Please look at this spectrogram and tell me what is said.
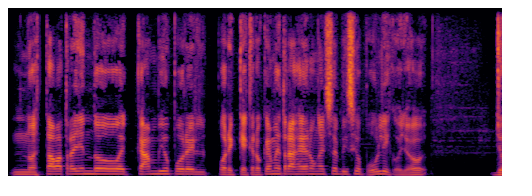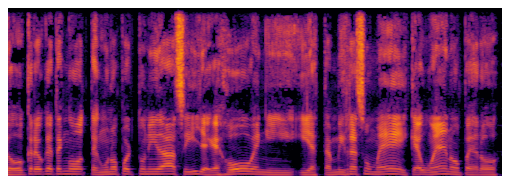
no estaba trayendo el cambio por el, por el que creo que me trajeron el servicio público. Yo, yo creo que tengo, tengo una oportunidad, sí, llegué joven y, está en mi resumen y qué bueno, pero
